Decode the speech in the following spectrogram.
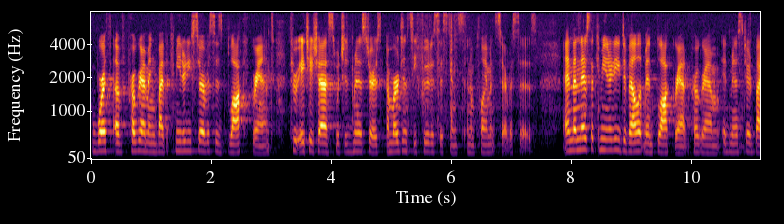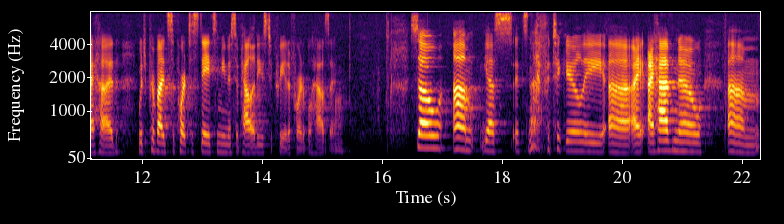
worth of programming by the Community Services Block Grant through HHS, which administers emergency food assistance and employment services. And then there's the Community Development Block Grant Program administered by HUD, which provides support to states and municipalities to create affordable housing. So, um, yes, it's not particularly, uh, I, I have no um,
